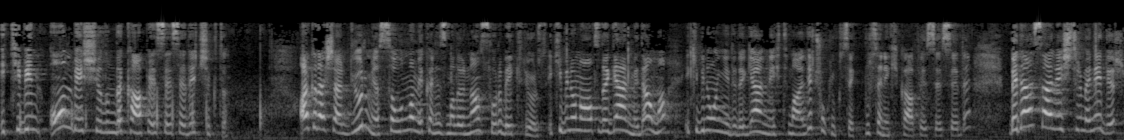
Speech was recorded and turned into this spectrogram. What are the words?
2015 yılında KPSS'de çıktı. Arkadaşlar diyorum ya savunma mekanizmalarından soru bekliyoruz. 2016'da gelmedi ama 2017'de gelme ihtimali de çok yüksek bu seneki KPSS'de. Bedenselleştirme nedir?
